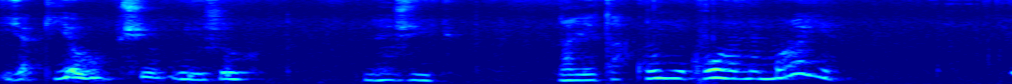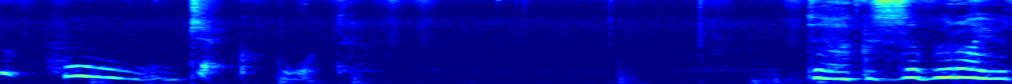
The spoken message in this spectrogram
Як я взагалі вижив? Лежить. На літаку нікого немає? Так, забираю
